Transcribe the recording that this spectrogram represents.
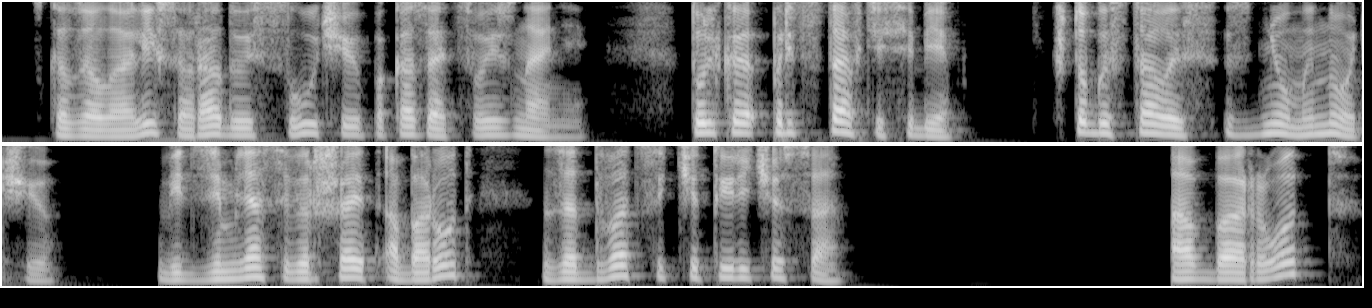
— сказала Алиса, радуясь случаю показать свои знания. «Только представьте себе, что бы стало с днем и ночью, ведь Земля совершает оборот — за 24 часа. «Оборот?»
